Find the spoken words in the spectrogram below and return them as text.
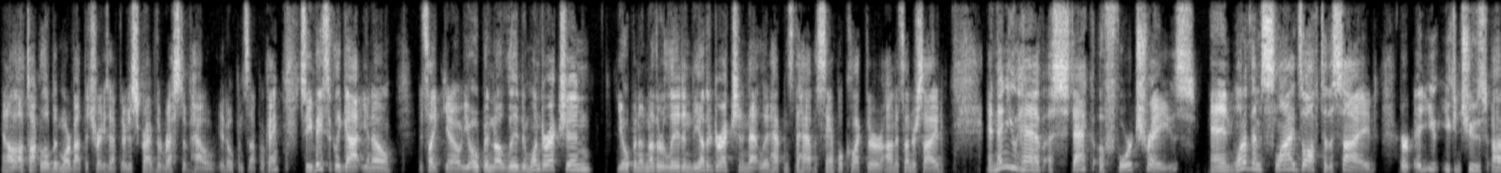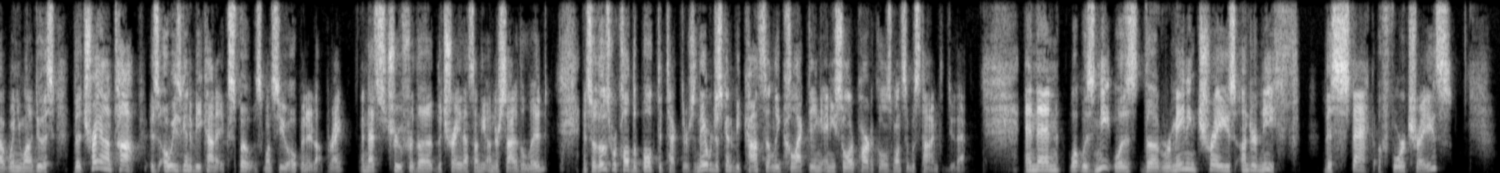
And I'll, I'll, talk a little bit more about the trays after I describe the rest of how it opens up, okay? So you basically got, you know, it's like, you know, you open a lid in one direction, you open another lid in the other direction, and that lid happens to have a sample collector on its underside. And then you have a stack of four trays and one of them slides off to the side, or uh, you, you can choose uh, when you want to do this. The tray on top is always going to be kind of exposed once you open it up, right? And that's true for the, the tray that's on the underside of the lid. And so those were called the bulk detectors, and they were just going to be constantly collecting any solar particles once it was time to do that. And then what was neat was the remaining trays underneath this stack of four trays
